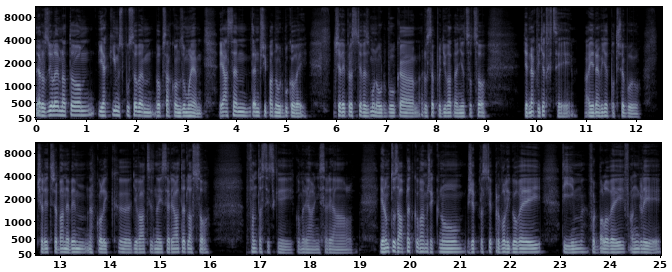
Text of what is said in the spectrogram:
rozdělujeme na to, jakým způsobem obsah konzumujeme. Já jsem ten případ notebookový. Čili prostě vezmu notebook a jdu se podívat na něco, co jednak vidět chci a jednak vidět potřebuju. Čili třeba nevím, nakolik eh, diváci znají seriál Ted Lasso, fantastický komediální seriál. Jenom tu zápletku vám řeknu, že prostě prvoligový tým fotbalový v Anglii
